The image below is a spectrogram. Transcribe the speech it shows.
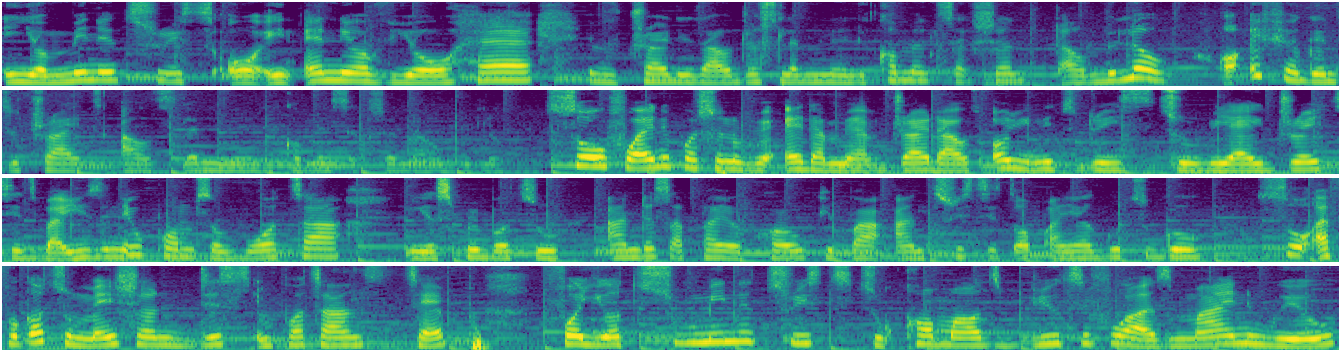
in your mini twists or in any of your hair. If you've tried it out, just let me know in the comment section down below. Or if you're going to try it out, let me know in the comment section down below. So for any portion of your hair that may have dried out, all you need to do is to rehydrate it by using a few pumps of water in your spray bottle and just apply your curl keeper and twist it up and you're good to go. So I forgot to mention this important step for your two minute twist to come out beautiful as mine will.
